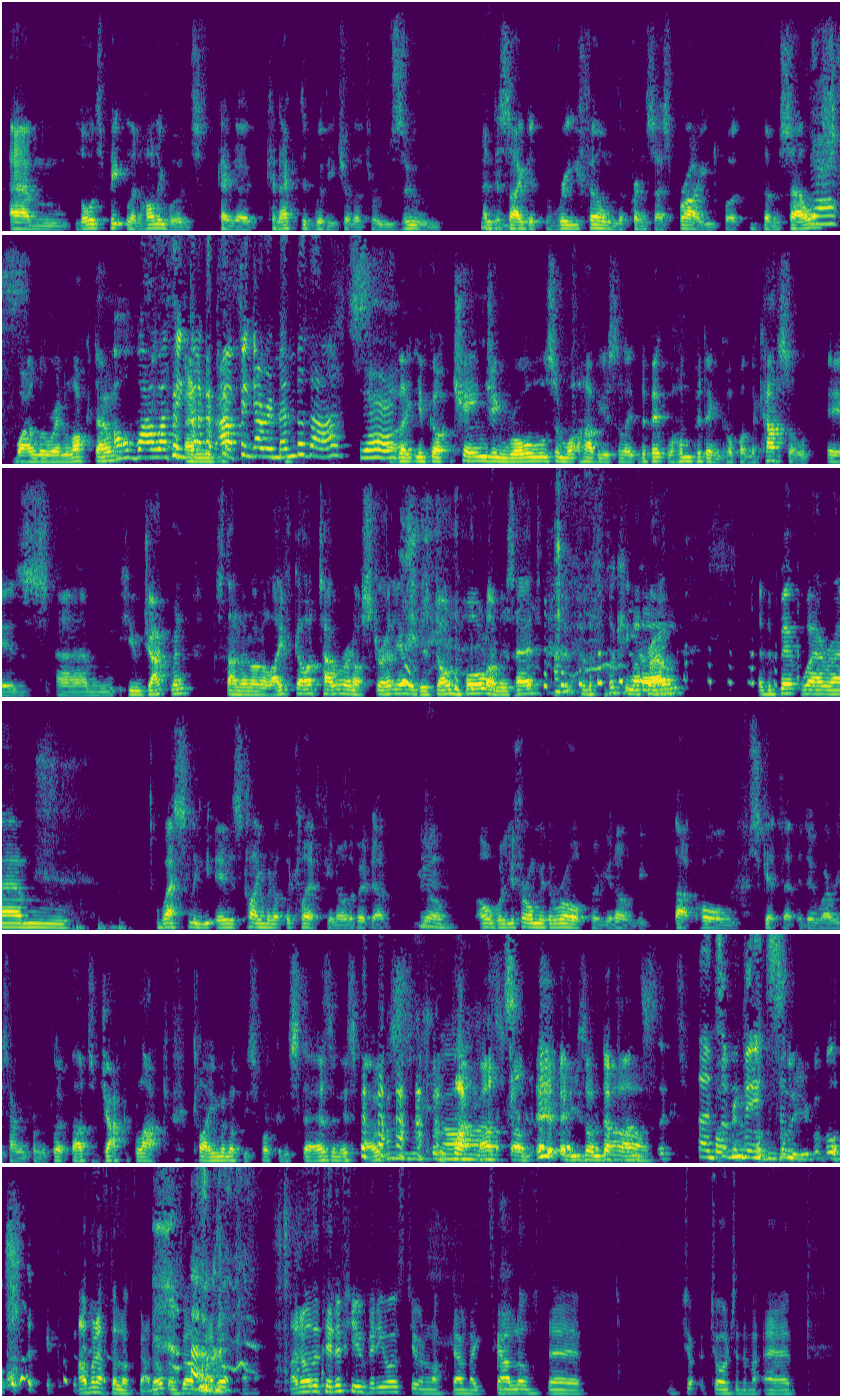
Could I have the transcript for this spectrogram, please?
Um, loads of people in Hollywood kind of connected with each other through Zoom and decided to refilm The Princess Bride, but themselves Yes. while they were in lockdown. Oh wow! I think And- I, I think I remember that. Yeah. Like you've got changing roles and what have you. So like the bit with Humperdinck up on the castle is um, Hugh Jackman standing on a lifeguard tower in Australia with his dog ball on his head for the fucking Oh. crown. And the bit where um, Westley is climbing up the cliff, you know, the bit that, you know, oh, will you throw me the rope? Or, you know, that whole skit that they do where he's hanging from the cliff. That's Jack Black climbing up his fucking stairs in his house Oh with a black mask on and he's underpants. It's That's amazing. Unbelievable. I'm gonna have to look that up as well. I know, I know they did a few videos during lockdown. Like, see, I love the Jo- George and the uh,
